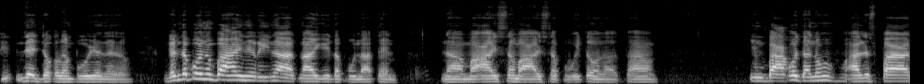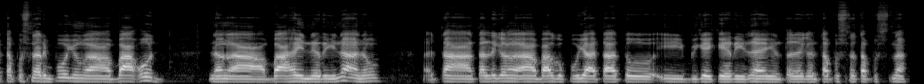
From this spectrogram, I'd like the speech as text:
Hindi joke lang po 'yan ano. Ganda po ng bahay ni Rina at nakikita po natin na maayos na maayos na po ito. At, ah, yung bakod ano, alos pa tapos na rin po yung ah, bakod ng ah, bahay ni Rina ano. At ah, talagang ah, bago po yata to ibigay kay Rina, yung talagang tapos na tapos na.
